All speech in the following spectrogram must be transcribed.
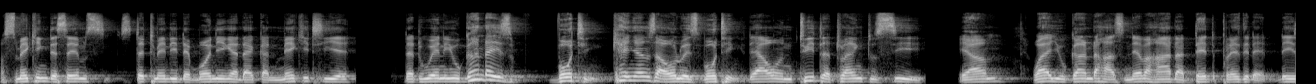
was making the same statement in the morning, and I can make it here that when Uganda is voting, Kenyans are always voting. They are on Twitter trying to see yeah, why Uganda has never had a dead president. They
